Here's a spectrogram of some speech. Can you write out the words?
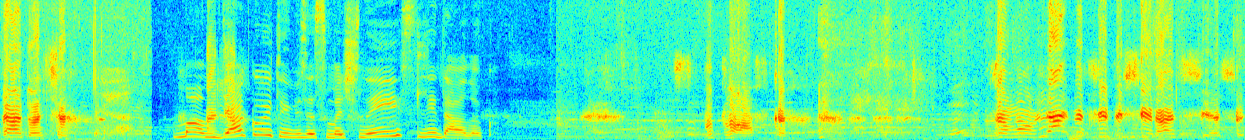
Да, доця, Мам, дякую тобі за смачний сніданок. будь ласка. Замовляй на слідуючий раз ще щось.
